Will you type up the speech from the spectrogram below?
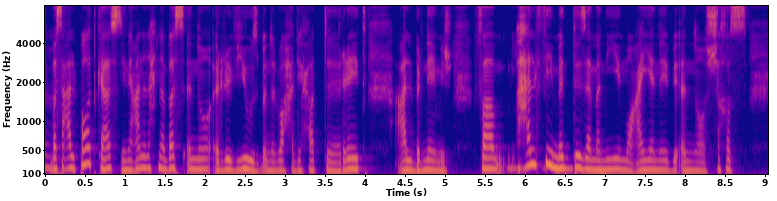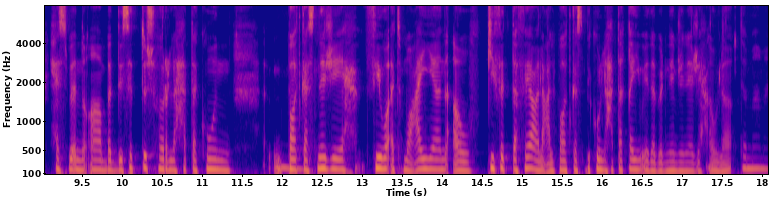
بس على البودكاست يعني عنا نحن بس إنه ال reviews بأنه الواحد يحط rate على البرنامج. فهل في مدة زمنية معينة بأنه الشخص يحس بأنه آه بدي ست أشهر لحتى أكون بودكاست نجح في وقت معين أو كيف التفاعل على البودكاست بيكون لحتى قيم إذا برنامج ناجح أو لا؟ تماما.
